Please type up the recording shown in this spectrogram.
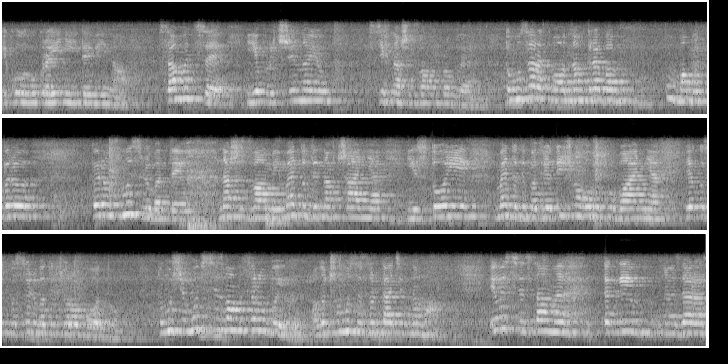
і коли в Україні йде війна. Саме це є причиною всіх наших з вами проблем. Тому зараз нам треба, ну, мабуть, пере, переосмислювати наші з вами методи навчання, історії, методи патріотичного виховання, якось посилювати цю роботу. Тому що ми всі з вами це робили, але чомусь результатів нема. І ось саме таке зараз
